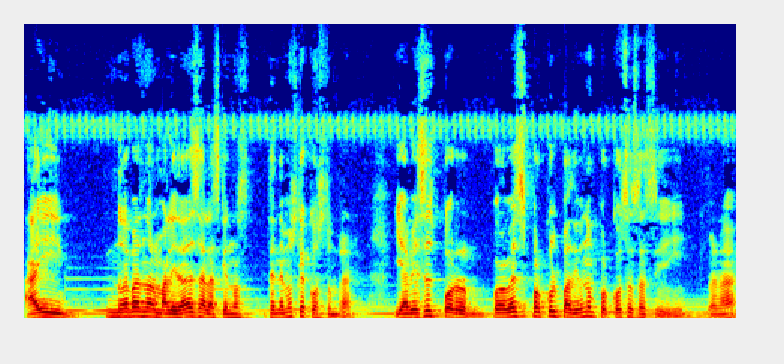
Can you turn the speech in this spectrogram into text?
Hay nuevas normalidades a las que nos tenemos que acostumbrar y a veces por, a veces por culpa de uno por cosas así verdad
